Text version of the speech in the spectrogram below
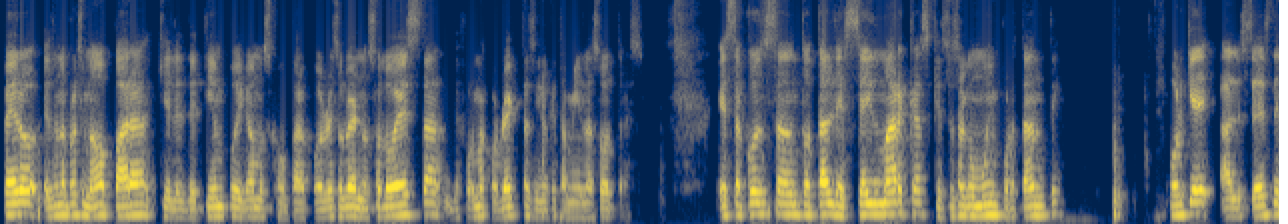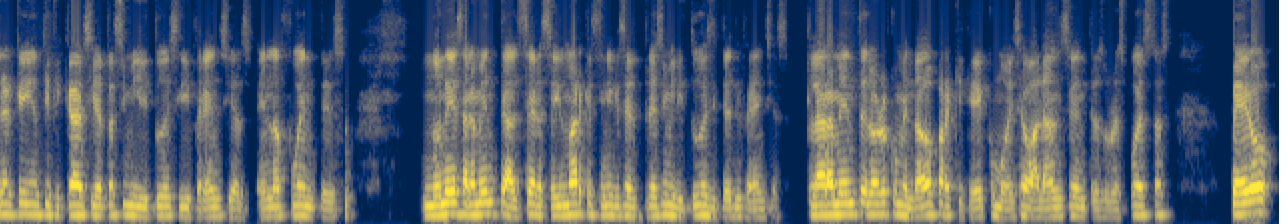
pero es un aproximado para que les dé tiempo, digamos, como para poder resolver no solo esta de forma correcta, sino que también las otras. Esta consta de un total de seis marcas, que esto es algo muy importante, porque al ustedes tener que identificar ciertas similitudes y diferencias en las fuentes, no necesariamente al ser seis marcas tiene que ser tres similitudes y tres diferencias. Claramente lo he recomendado para que quede como ese balance entre sus respuestas, pero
